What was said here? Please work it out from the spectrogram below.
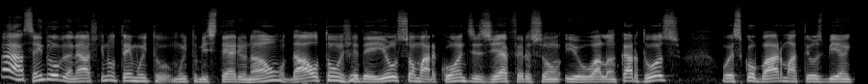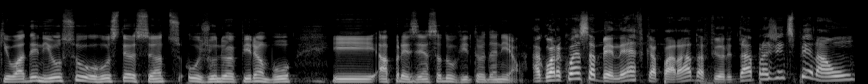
Ah, sem dúvida, né? Acho que não tem muito, muito mistério, não. Dalton, Gedeilson, Marcondes, Jefferson e o Alan Cardoso. O Escobar, Matheus Bianchi e o Adenilson, o Ruster Santos, o Júnior Pirambu e a presença do Vitor Daniel. Agora, com essa benéfica parada, Fiore, dá pra gente esperar um,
